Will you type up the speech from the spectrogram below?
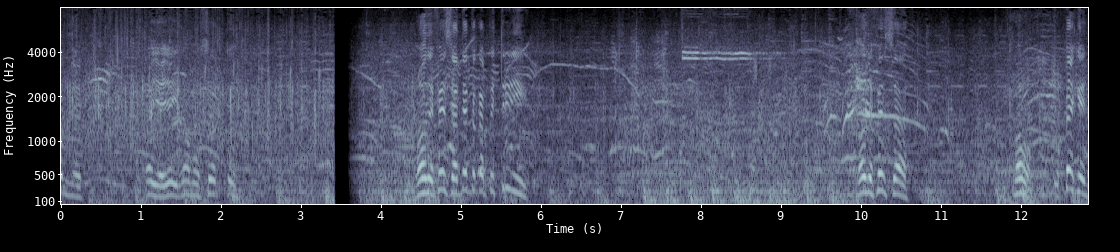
Ay, ay, ay, vamos, cierto. Vamos, defensa, atento Campestrini. Vamos, defensa. Vamos, despejen.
